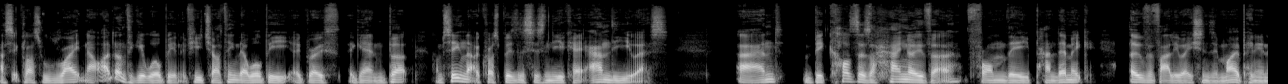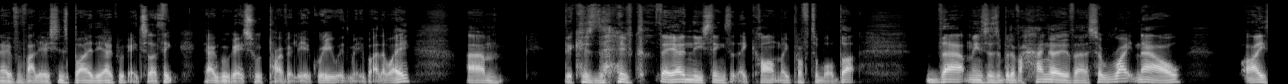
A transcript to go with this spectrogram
asset class right now. I don't think it will be in the future. I think there will be a growth again, but I'm seeing that across businesses in the UK and the US. And because there's a hangover from the pandemic overvaluations, in my opinion, overvaluations by the aggregators, I think the aggregators would privately agree with me, by the way, um, because they've, they own these things that they can't make profitable. But that means there's a bit of a hangover. So right now, I,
